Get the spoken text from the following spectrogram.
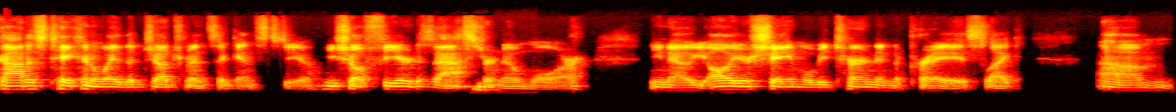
God has taken away the judgments against you. You shall fear disaster mm-hmm. no more. You know, all your shame will be turned into praise. Like um,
